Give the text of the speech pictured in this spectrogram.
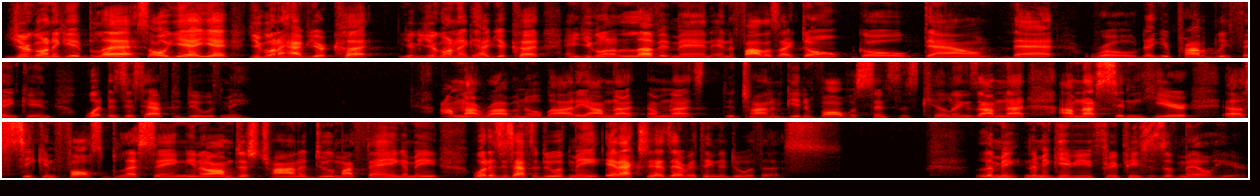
You're going to get blessed. Oh, yeah, yeah. You're going to have your cut. You're, you're going to have your cut and you're going to love it, man. And the father's like, don't go down that road. Now, you're probably thinking, what does this have to do with me? I'm not robbing nobody. I'm not, I'm not trying to get involved with senseless killings. I'm not, I'm not sitting here uh, seeking false blessing. You know, I'm just trying to do my thing. I mean, what does this have to do with me? It actually has everything to do with us. Let me, let me give you three pieces of mail here.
